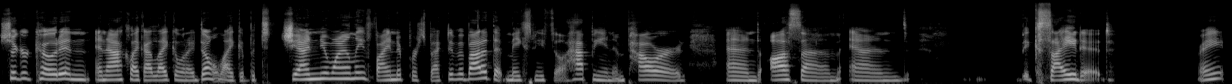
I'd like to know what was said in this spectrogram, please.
sugarcoat it and, and, act like I like it when I don't like it, but to genuinely find a perspective about it that makes me feel happy and empowered and awesome and excited, right?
